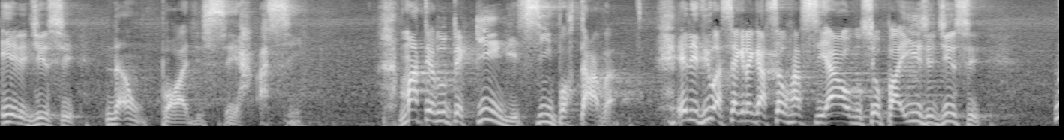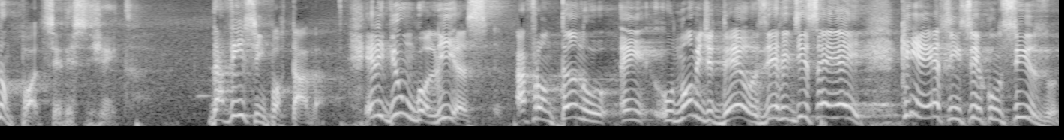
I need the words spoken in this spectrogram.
e ele disse: não pode ser assim. Martin Luther King se importava. Ele viu a segregação racial no seu país e disse: não pode ser desse jeito. Davi se importava. Ele viu um Golias afrontando o nome de Deus e ele disse: Ei, ei, quem é esse incircunciso?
